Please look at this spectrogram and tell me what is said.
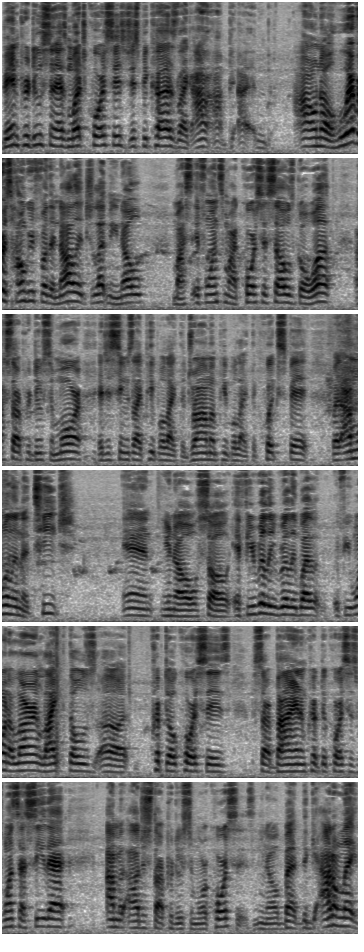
been producing as much courses just because like I, I, I don't know. Whoever's hungry for the knowledge, let me know. My if once my courses sales go up, I start producing more. It just seems like people like the drama, people like the quick spit, but I'm willing to teach. And you know, so if you really, really well, if you want to learn like those uh, crypto courses, start buying them crypto courses. Once I see that, I'm, I'll just start producing more courses, you know. But the, I don't let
